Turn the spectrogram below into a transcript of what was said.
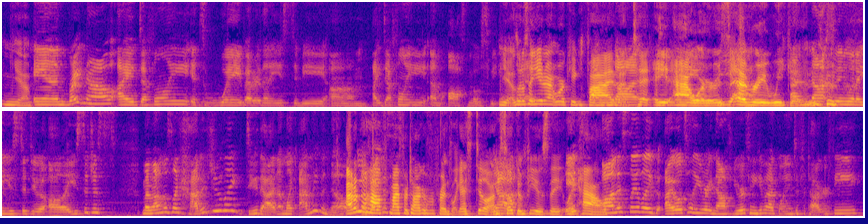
Yeah. and right now I definitely it's way better than it used to be. Um, I definitely am off most weekends. Yeah, I was gonna say you're not working five not to eight doing- hours yeah, every weekend. I'm not doing what I used to do at all. I used to just. My mom was like, "How did you like do that?" And I'm like, "I don't even know." I don't know Like, how just- my photographer friends like. I still, I'm so confused. They like It's how. Honestly, like I will tell you right now, if you were thinking about going into photography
